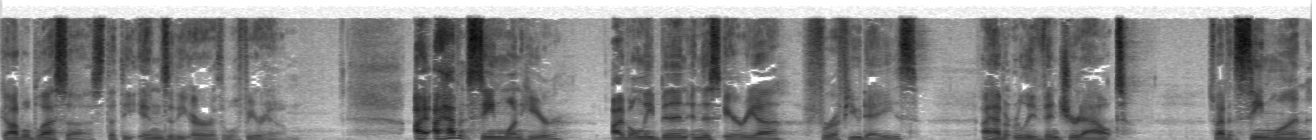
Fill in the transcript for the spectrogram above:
God will bless us that the ends of the earth will fear him. I, I haven't seen one here. I've only been in this area for a few days. I haven't really ventured out, so I haven't seen one.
